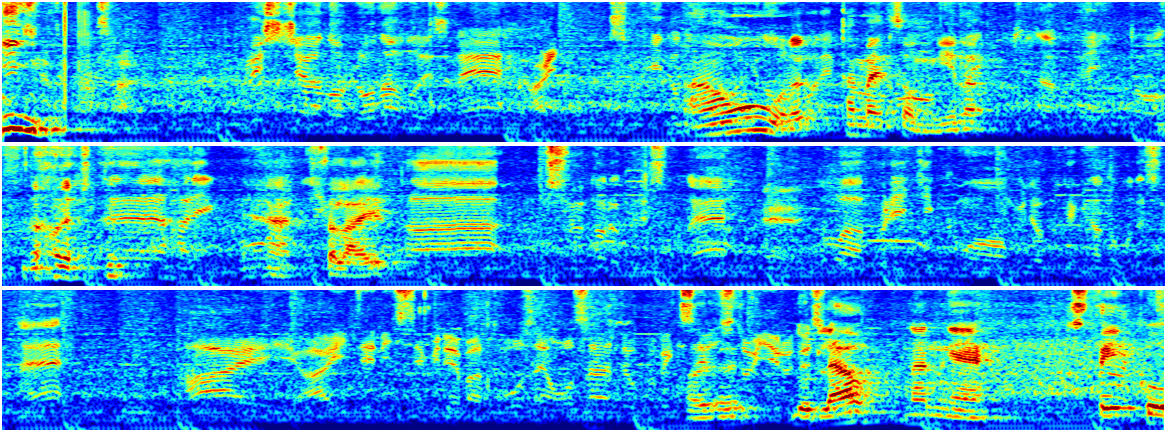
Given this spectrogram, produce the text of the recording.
ยิงเอ้าแล้วทำไมส่งนี้ล่ะสไลด์หลุดแล้วนั่นไงสตีกู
